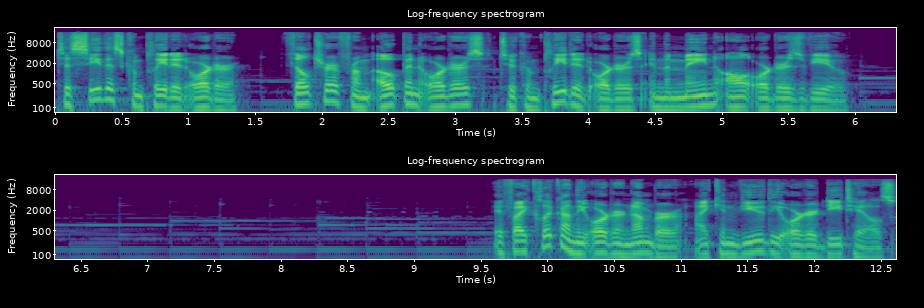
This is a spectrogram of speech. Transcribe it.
To see this completed order, filter from open orders to completed orders in the main all orders view. If I click on the order number, I can view the order details.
